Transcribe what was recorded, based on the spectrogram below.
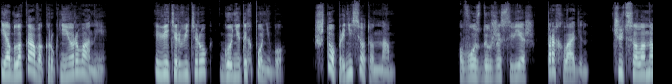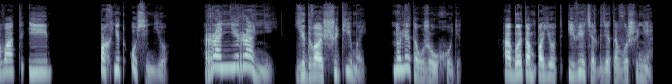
и облака вокруг нее рваные. Ветер-ветерок гонит их по небу. Что принесет он нам? Воздух же свеж, прохладен, чуть солоноват и... пахнет осенью. Ранний-ранний, едва ощутимой, но лето уже уходит. Об этом поет и ветер где-то в вышине.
